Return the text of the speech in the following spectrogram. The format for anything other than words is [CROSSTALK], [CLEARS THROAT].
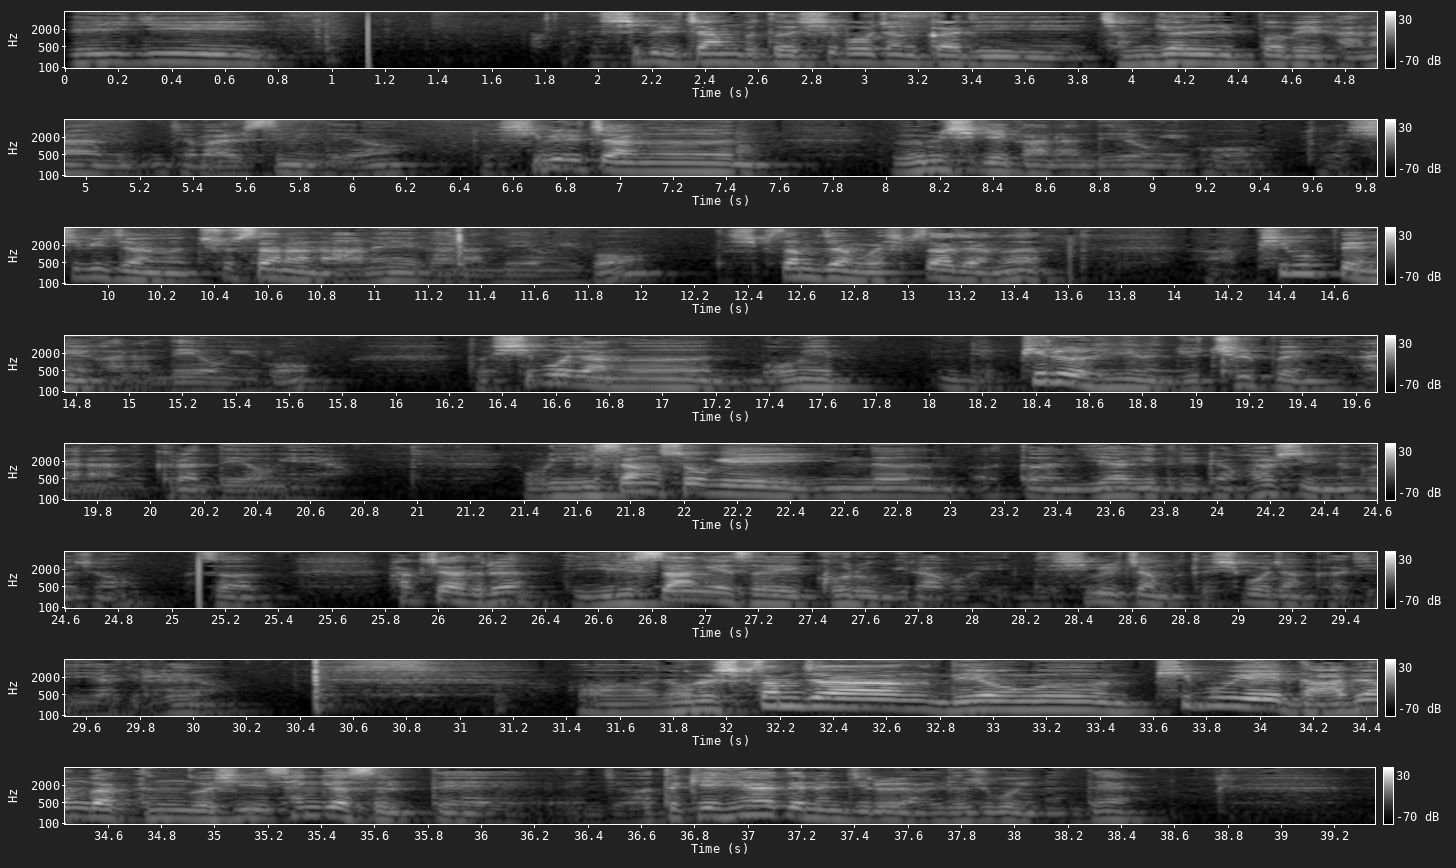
레이기 11장부터 15장까지 정결법에 관한 이제 말씀인데요. 11장은 음식에 관한 내용이고 또 12장은 출산한 아내에 관한 내용이고 13장과 14장은 아, 피부병에 관한 내용이고 또 15장은 몸에 피를 흘리는 유출병에 관한 그런 내용이에요. 우리 일상 속에 있는 어떤 이야기들이라고 할 수 있는 거죠. 그래서 학자들은 일상에서의 거룩이라고 이제 11장부터 15장까지 이야기를 해요. 어, 오늘 13장 내용은 피부에 나병 같은 것이 생겼을 때 이제 어떻게 해야 되는지를 알려주고 있는데,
